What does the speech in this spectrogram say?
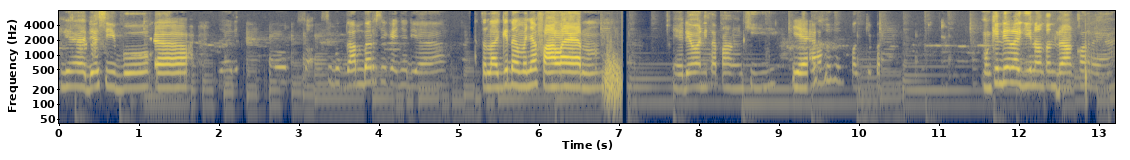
Iya, dia sibuk. Ya, Ya, dia sibuk, sok sibuk gambar sih kayaknya dia. satu lagi namanya Valen. Ya, dia wanita pangki. Ya, Pagi Mungkin dia lagi nonton drakor ya.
